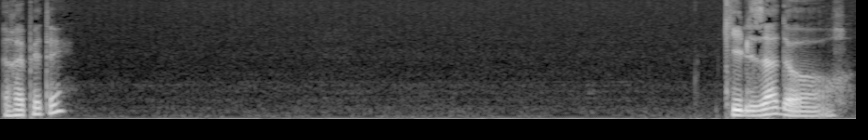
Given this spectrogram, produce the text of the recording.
Répétez. Qu'ils adorent.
